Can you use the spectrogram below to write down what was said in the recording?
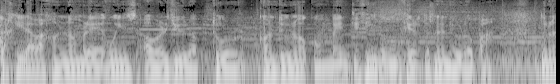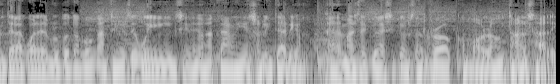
La gira bajo el nombre Wings Over Europe Tour continuó con 25 conciertos en Europa, durante la cual el grupo tocó canciones de Wings y de McCartney en solitario, además de clásicos de rock como Long Tall Sally.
